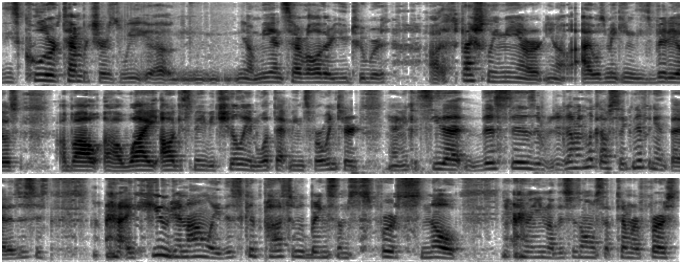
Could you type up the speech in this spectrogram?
these cooler temperatures. We uh, you know me and several other YouTubers uh, especially me, or, you know, I was making these videos about uh, why August may be chilly and what that means for winter. And you can see that this is, I mean, look how significant that is. This is a huge anomaly. This could possibly bring some first snow. you know, this is almost September 1st.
